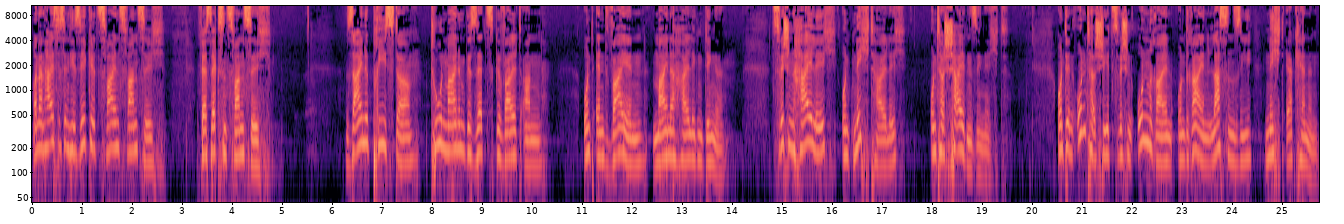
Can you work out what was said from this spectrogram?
Und dann heißt es in Hesekiel 22, Vers 26, seine Priester tun meinem Gesetz Gewalt an und entweihen meine heiligen Dinge. Zwischen heilig und nicht heilig unterscheiden sie nicht. Und den Unterschied zwischen unrein und rein lassen sie nicht erkennen.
